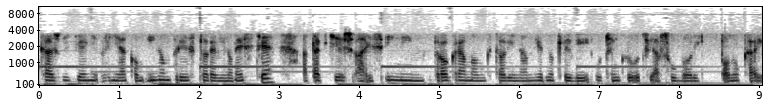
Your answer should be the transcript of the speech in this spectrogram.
každý deň v nejakom inom priestore, v inom meste a taktiež aj s iným programom, ktorý nám jednotliví účinkujúci a súbory ponúkajú.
